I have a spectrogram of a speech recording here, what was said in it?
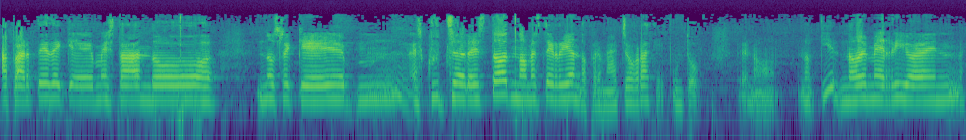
aparte de que me está dando no sé qué mm, escuchar esto, no me estoy riendo, pero me ha hecho gracia, y punto. Pero no, no, quiero- no me río en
